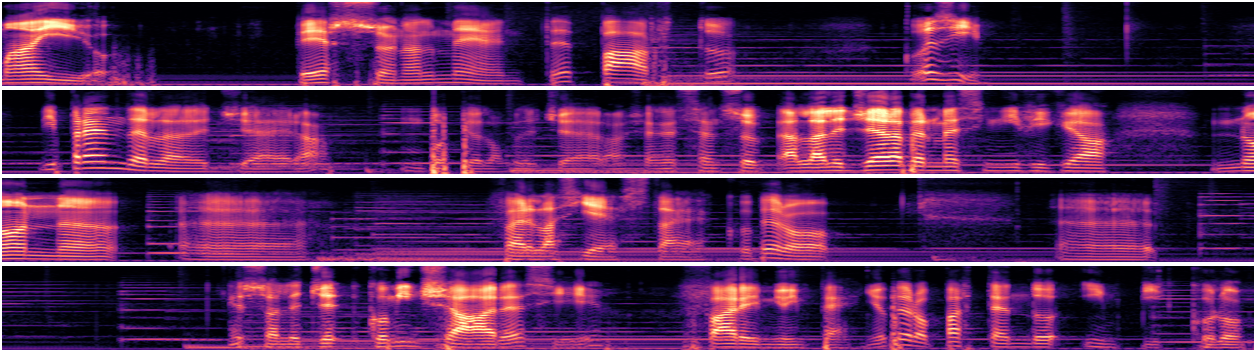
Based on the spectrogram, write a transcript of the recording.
Ma io personalmente parto così di prenderla leggera, un po' più alla leggera, cioè nel senso alla leggera per me significa non eh, fare la siesta, ecco, però eh, adesso legge- cominciare, sì, fare il mio impegno, però partendo in piccolo.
